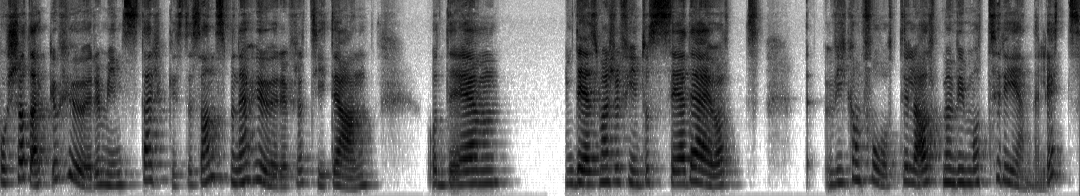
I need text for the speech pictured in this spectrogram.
fortsatt er ikke å høre min sterkeste sans, men jeg hører fra tid til annen. Og det, det som er så fint å se, det er jo at vi kan få til alt, men vi må trene litt.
